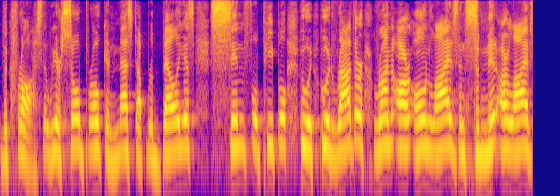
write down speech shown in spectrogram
the cross, that we are so broken, messed up, rebellious, sinful people who would, who would rather run our own lives than submit our lives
